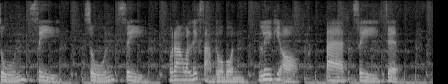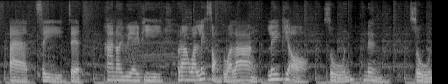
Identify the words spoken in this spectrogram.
0 4 0 4 รางวัลเลข 3 ตัวบน เลขที่ออก 8 4 7 8 4 7ฮานอย VIP รางวัลเลข 2 ตัวล่าง เลขที่ออก 0 1 0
